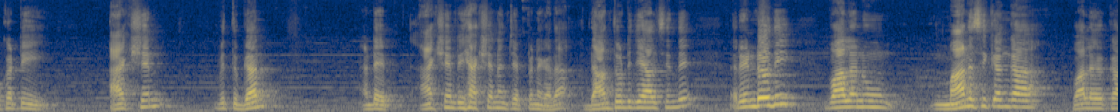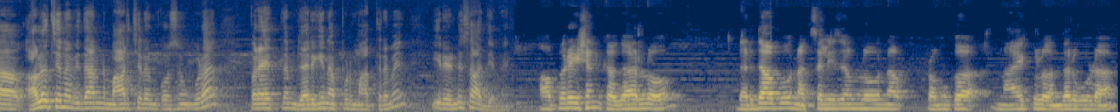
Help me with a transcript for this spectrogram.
ఒకటి యాక్షన్ విత్ గన్ అంటే యాక్షన్ రియాక్షన్ అని చెప్పిన కదా దాంతో చేయాల్సిందే. రెండోది వాళ్ళను మానసికంగా వాళ్ళ యొక్క ఆలోచన విధానాన్ని మార్చడం కోసం కూడా ప్రయత్నం జరిగినప్పుడు మాత్రమే ఈ రెండు సాధ్యమే. ఆపరేషన్ కగార్లో దరిదాపు నక్సలిజంలో ఉన్న ప్రముఖ నాయకులు అందరూ కూడా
